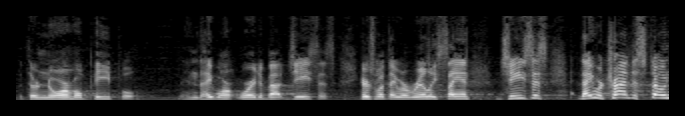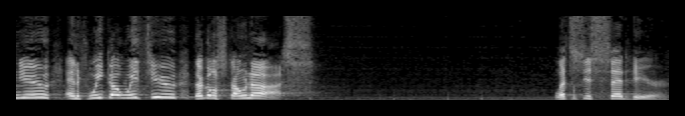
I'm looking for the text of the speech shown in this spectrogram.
But they're normal people. And they weren't worried about Jesus. Here's what they were really saying Jesus, they were trying to stone you, and if we go with you, they're going to stone us. Let's just sit here.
